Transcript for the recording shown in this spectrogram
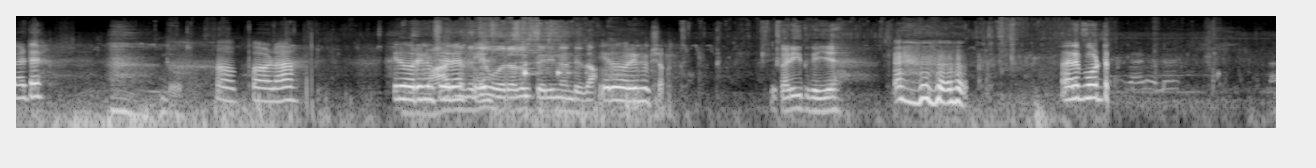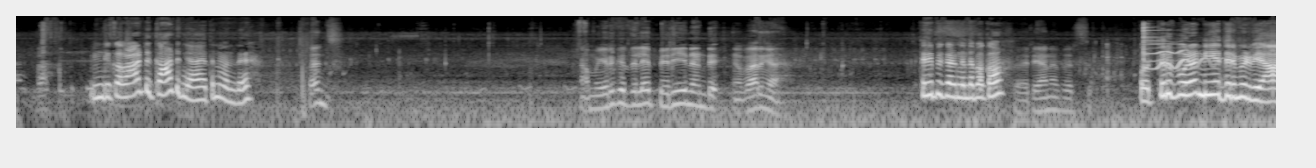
காட்டு. அப்பாடா. இரு ஒரு நிமிஷம் இரு. ஓரளவுக்கு பெரிய நண்டு தான். இரு ஒரு நிமிஷம். கடிக்குது கையை. அதில் போட்டு இங்க காட்டு காட்டுங்க எத்தனை வந்து ஃப்ரெண்ட்ஸ் நம்ம இருக்கிறதுலே பெரிய நண்டு பாருங்க திருப்பி காட்டுங்க இந்த பக்கம் சரியான பெருசு ஓ திருப்பூரா நீயே திரும்பிடுவியா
